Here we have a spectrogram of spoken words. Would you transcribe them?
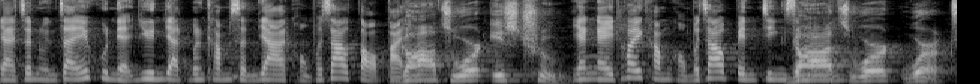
อยา God. กจะหนุนใจให้คุณเนี่ยยืนหยัดบนคำสัญญาของพระเจ้าต่อไป God's word is true, ยังไงถ้อยคำของพระเจ้าเป็นจริงเสมอ God's word works.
